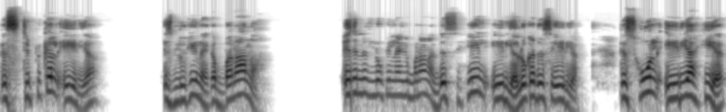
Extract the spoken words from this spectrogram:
this typical area is looking like a banana. Isn't it looking like a banana? This whole area, look at this area. This whole area here,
